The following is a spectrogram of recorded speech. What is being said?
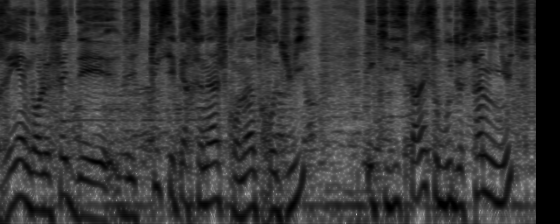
rien dans le fait de tous ces personnages qu'on introduit et qui disparaissent au bout de 5 minutes.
